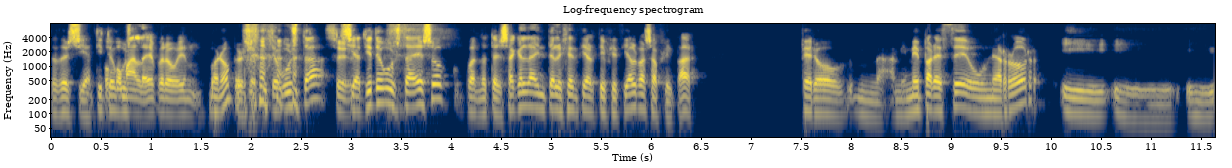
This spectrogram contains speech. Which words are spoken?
Entonces, si a ti Un te gusta, mal, ¿eh? pero bien. bueno, pero si a ti te gusta, Sí. si a ti te gusta eso, cuando te saquen la inteligencia artificial vas a flipar. Pero mm, a mí me parece un error y, y- y-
